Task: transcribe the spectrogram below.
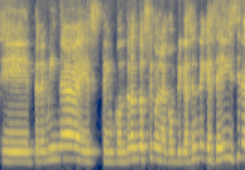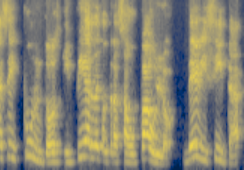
termina este, encontrándose con la complicación de que se a seis puntos y pierde contra Sao Paulo de visita,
